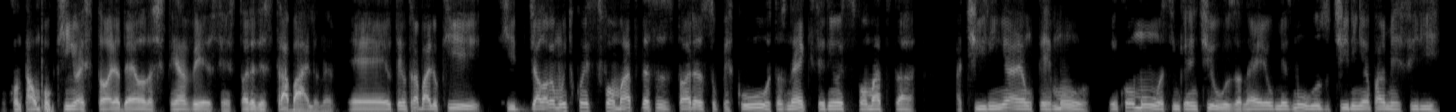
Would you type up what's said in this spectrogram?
vou contar um pouquinho a história delas, acho que tem a ver, assim, a história desse trabalho, né? É, eu tenho um trabalho que que dialoga muito com esses formatos dessas histórias super curtas, né? Que seriam esses formatos da a tirinha é um termo bem comum assim que a gente usa, né? Eu mesmo uso tirinha para me referir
